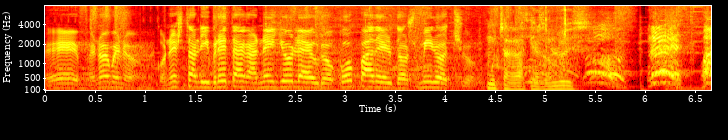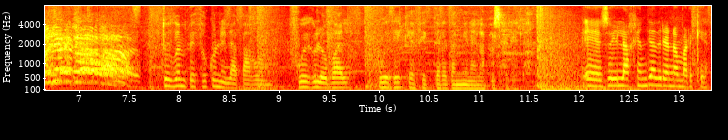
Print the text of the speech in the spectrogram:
Eh, fenómeno. Con esta libreta gané yo la Eurocopa del 2008. Muchas gracias, don Luis. Todo empezó con el apagón. Fue global. Puede que afectara también a la pasarela. Eh, soy la agente Adriana Márquez.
